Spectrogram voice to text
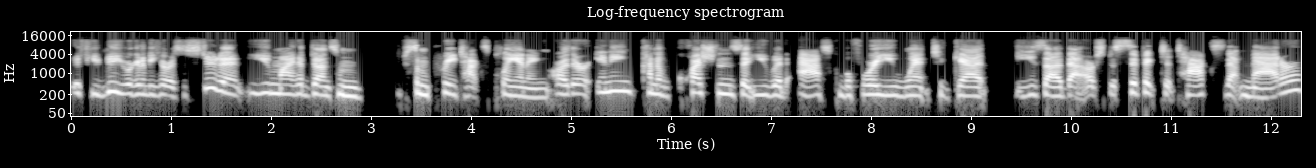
If you knew you were going to be here as a student, you might have done some some pre-tax planning. Are there any kind of questions that you would ask before you went to get visa that are specific to tax that matter?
